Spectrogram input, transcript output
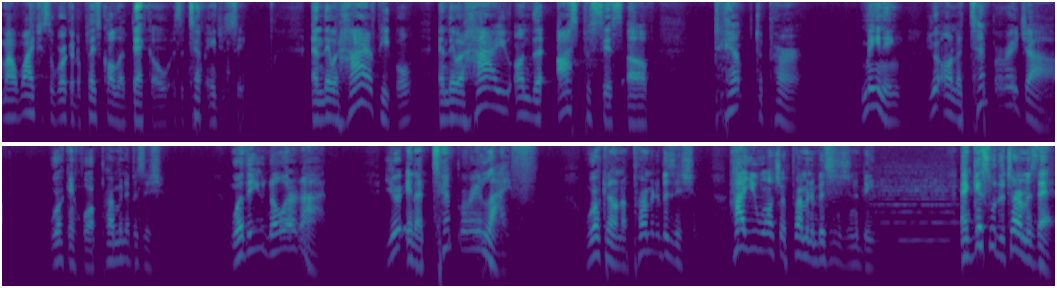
my wife used to work at a place called Adecco. It's a temp agency. And they would hire people, and they would hire you on the auspices of temp to perm, meaning you're on a temporary job working for a permanent position. Whether you know it or not, you're in a temporary life working on a permanent position. How you want your permanent position to be. And guess who determines that?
